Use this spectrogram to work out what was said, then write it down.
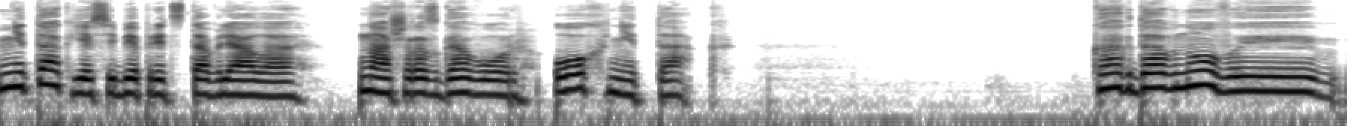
«Не так я себе представляла наш разговор. Ох, не так». «Как давно вы...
